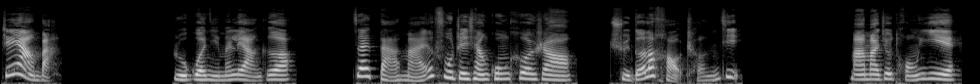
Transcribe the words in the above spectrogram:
这样吧，如果你们两个在打埋伏这项功课上取得了好成绩，妈妈就同意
